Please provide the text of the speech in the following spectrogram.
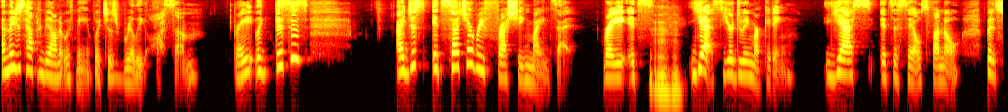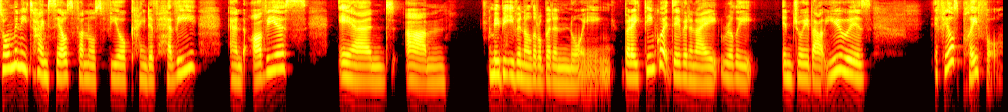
And they just happen to be on it with me, which is really awesome. Right? Like, this is, I just, it's such a refreshing mindset, right? It's, mm-hmm. yes, you're doing marketing yes, it's a sales funnel, but so many times sales funnels feel kind of heavy and obvious and um, maybe even a little bit annoying. But I think what David and I really enjoy about you is it feels playful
